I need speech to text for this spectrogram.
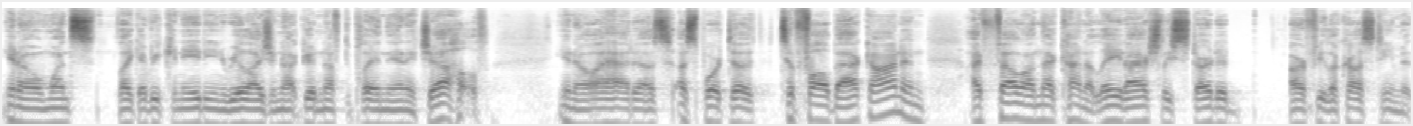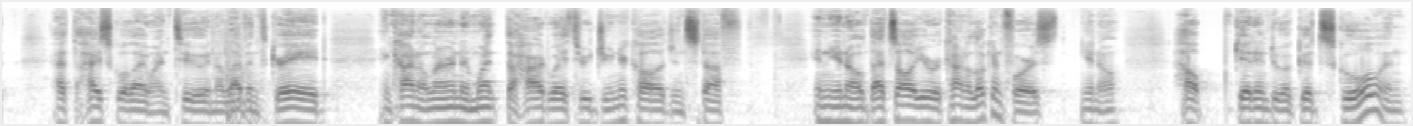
You know, once, like every Canadian, you realize you're not good enough to play in the NHL. You know, I had a, a sport to, to fall back on, and I fell on that kind of late. I actually started our field lacrosse team at, at the high school I went to in 11th grade and kind of learned and went the hard way through junior college and stuff. And, you know, that's all you were kind of looking for is, you know, help get into a good school and,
